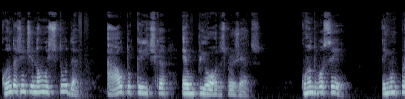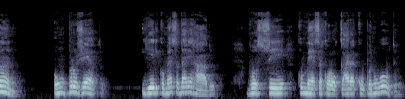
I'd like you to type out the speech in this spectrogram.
Quando a gente não estuda, a autocrítica é um pior dos projetos. Quando você tem um plano ou um projeto e ele começa a dar errado, você começa a colocar a culpa no outro.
